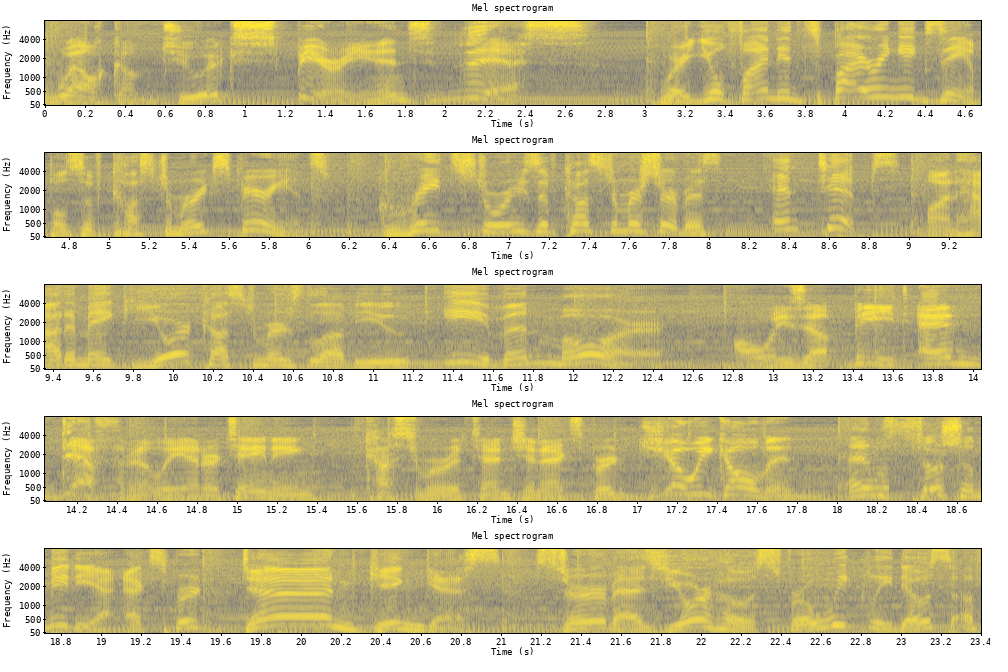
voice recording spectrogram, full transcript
Welcome to Experience This, where you'll find inspiring examples of customer experience, great stories of customer service, and tips on how to make your customers love you even more. Always upbeat and definitely entertaining, customer retention expert Joey Coleman and social media expert Dan Gingiss serve as your hosts for a weekly dose of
